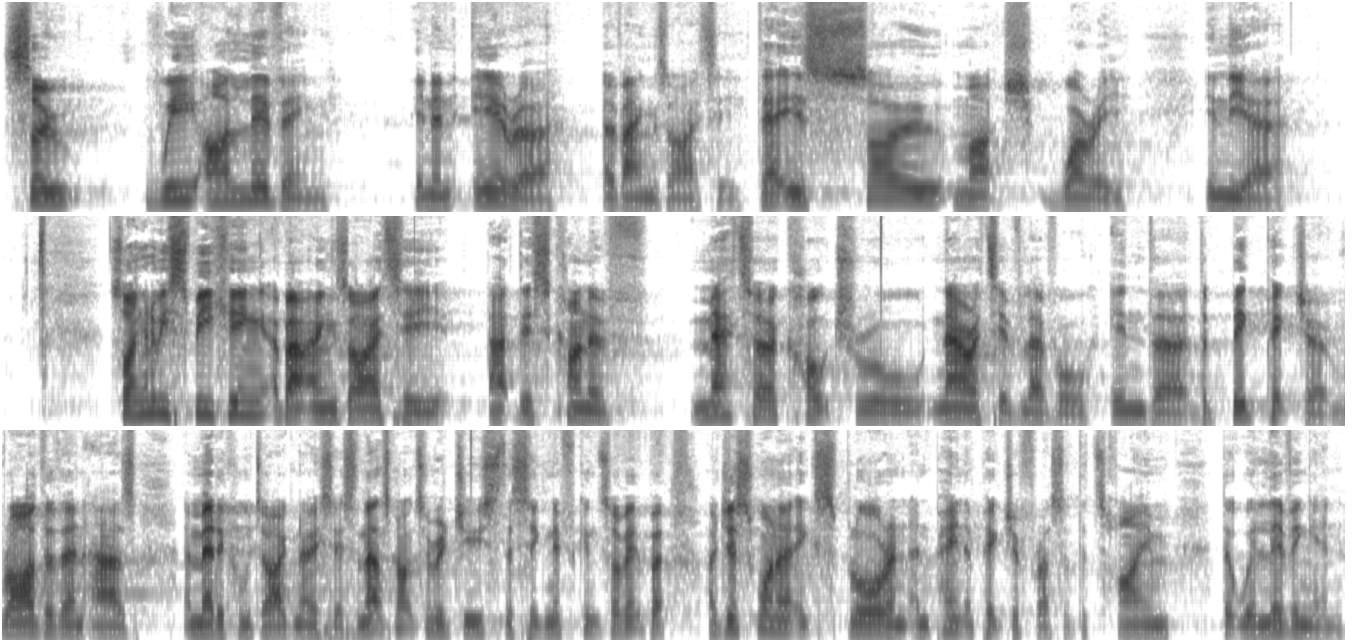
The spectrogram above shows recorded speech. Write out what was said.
so, we are living in an era of anxiety. There is so much worry in the air. So, I'm going to be speaking about anxiety at this kind of meta cultural narrative level in the, the big picture rather than as a medical diagnosis. And that's not to reduce the significance of it, but I just want to explore and, and paint a picture for us of the time that we're living in.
